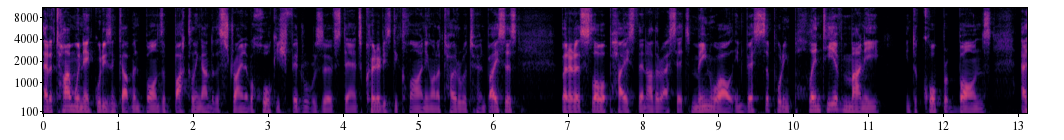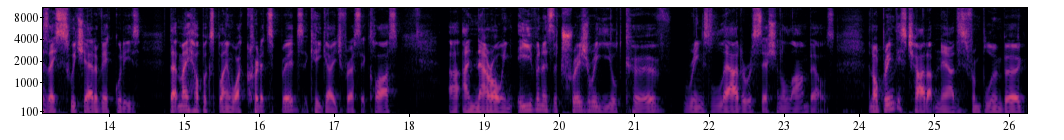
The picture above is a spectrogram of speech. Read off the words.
At a time when equities and government bonds are buckling under the strain of a hawkish Federal Reserve stance, credit is declining on a total return basis, but at a slower pace than other assets. Meanwhile, investors are putting plenty of money into corporate bonds as they switch out of equities. That may help explain why credit spreads, a key gauge for asset class, uh, are narrowing, even as the Treasury yield curve rings louder recession alarm bells. And I'll bring this chart up now. This is from Bloomberg.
